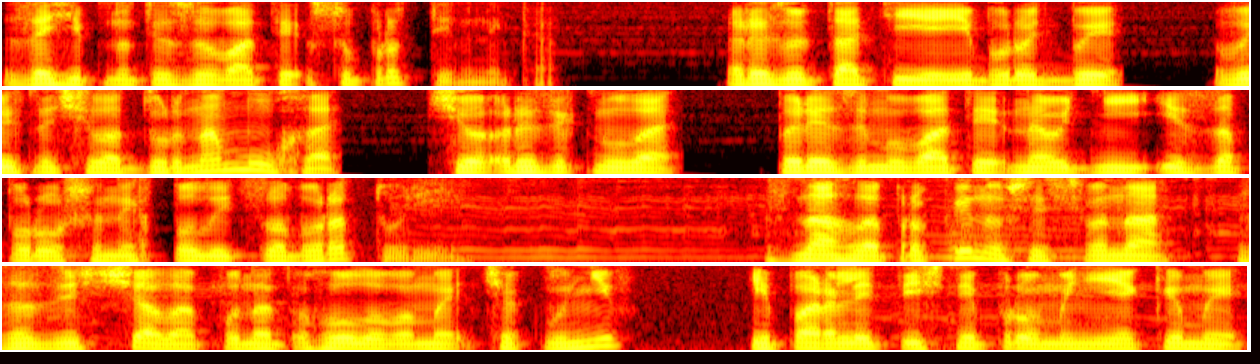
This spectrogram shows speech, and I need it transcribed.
загіпнотизувати супротивника. Результат тієї боротьби визначила дурна муха, що ризикнула перезимувати на одній із запорошених полиць лабораторії. Знагла прокинувшись, вона зазвіщала понад головами чаклунів, і паралітичні промені, якими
